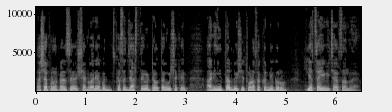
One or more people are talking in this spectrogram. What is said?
अशा प्रकारचं शनिवारी आपण कसं जास्त वेळ ठेवता येऊ शकेल? आणि इतर दिवशी थोडासा कमी करून याचाही विचार चालू आहे.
